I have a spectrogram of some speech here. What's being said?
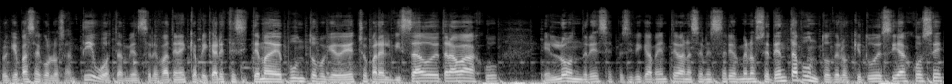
pero ¿qué pasa con los antiguos también? Se les va a tener que aplicar este sistema de puntos porque de hecho para el visado de trabajo en Londres específicamente van a ser necesarios al menos 70 puntos, de los que tú decías, José,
